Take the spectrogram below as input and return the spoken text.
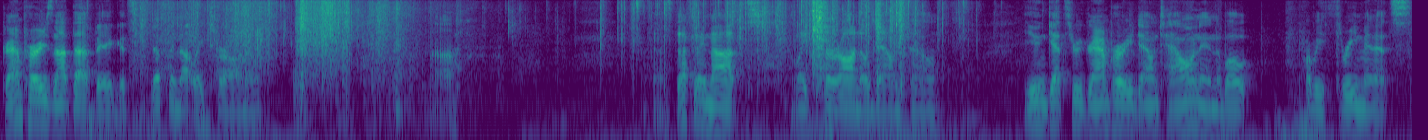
Grande Prairie's not that big. It's definitely not like Toronto. Uh, it's definitely not like Toronto downtown. You can get through Grande Prairie downtown in about probably three minutes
